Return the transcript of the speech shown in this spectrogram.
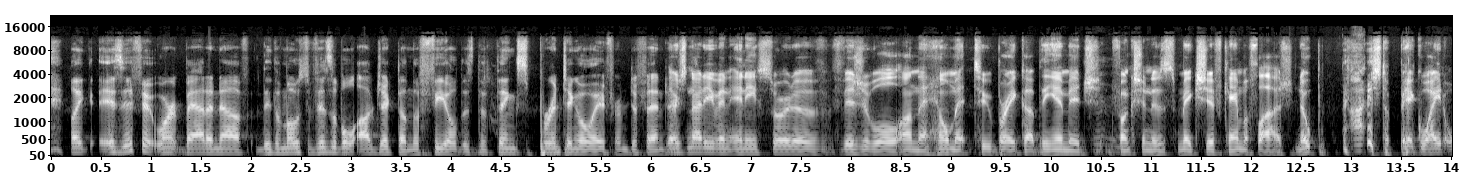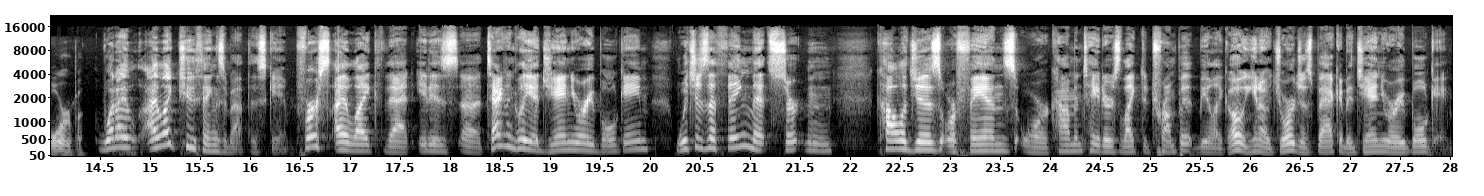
like as if it weren't bad enough the, the most visible object on the field is the thing sprinting away from defenders There's not even any sort of visual on the helmet to break up the image. Function as makeshift camouflage. Nope, just a big white orb. What I I like two things about this game. First, I like that it is uh, technically a January bowl game, which is a thing that certain colleges or fans or commentators like to trumpet, be like, "Oh, you know, Georgia's back in a January bowl game."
